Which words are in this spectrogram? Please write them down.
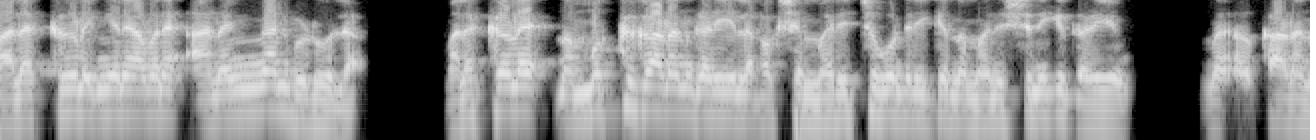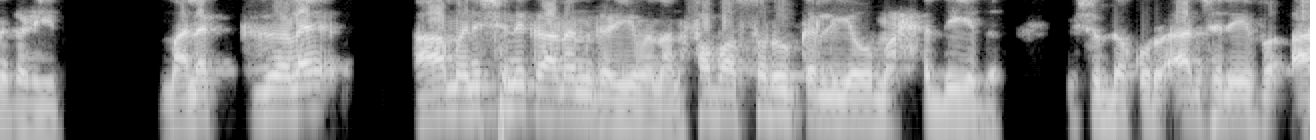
മലക്കുകൾ ഇങ്ങനെ അവനെ അനങ്ങാൻ വിടൂല. മലക്കുകളെ നമുക്ക് കാണാൻ കഴിയില്ല പക്ഷെ മരിച്ചുകൊണ്ടിരിക്കുന്ന മനുഷ്യനിക്ക് കഴിയും കാണാൻ കഴിയും. മലക്കുകളെ ആ മനുഷ്യന് കാണാൻ കഴിയുമെന്നാണ്. ഫബസറു കല്യോ മഹദീദ് വിശുദ്ധ ഖുർആൻ ഷരീഫ് ആ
